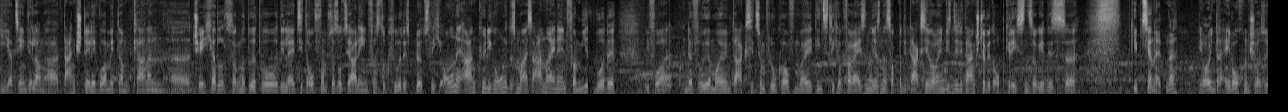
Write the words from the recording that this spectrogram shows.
jahrzehntelang eine Tankstelle war mit einem kleinen äh, Tschecherl, sagen wir dort, wo die Leute sich getroffen haben, so soziale Infrastruktur, das plötzlich ohne Ankündigung, ohne dass man als Anrainer informiert wurde. Ich fahre in der Früh mal mit dem Taxi zum Flughafen, weil ich dienstlich habe verreisen müssen, da sagt man die Taxifahrerin, wissen Sie, die Tankstelle wird abgerissen. Sage ich, das äh, gibt es ja nicht. Ne? Ja, in drei Wochen schon. Also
